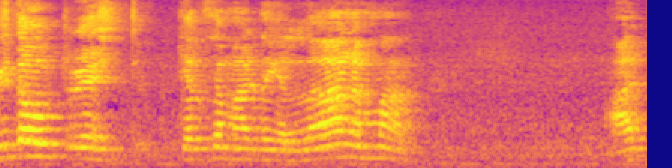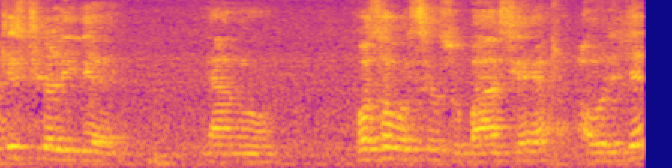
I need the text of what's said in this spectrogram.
ವಿದೌಟ್ ರೆಸ್ಟ್ ಕೆಲಸ ಮಾಡಿದ ಎಲ್ಲ ನಮ್ಮ ಆರ್ಟಿಸ್ಟ್ಗಳಿಗೆ ನಾನು ಹೊಸ ವರ್ಷ ಶುಭಾಶಯ ಅವರಿಗೆ.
